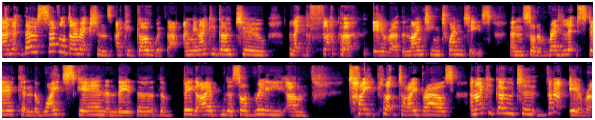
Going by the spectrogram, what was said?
and there are several directions I could go with that. I mean, I could go to like the flapper era, the 1920s, and sort of red lipstick and the white skin and the the, the big eye, the sort of really um, tight plucked eyebrows. And I could go to that era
